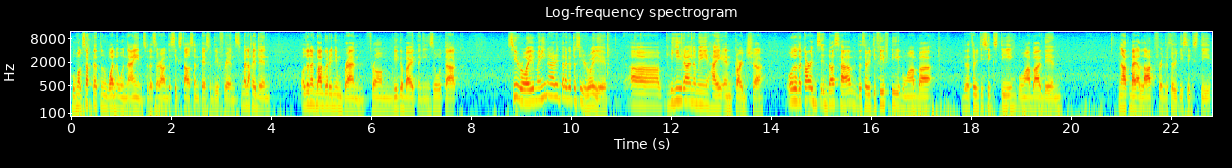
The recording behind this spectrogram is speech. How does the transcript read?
bumagsak na to 109. So, that's around the 6,000 peso difference. Malaki din. Although, nagbago rin yung brand from Gigabyte naging Zotac. Si Roy, mahina rin talaga to si Roy eh. Ah, bihira na may high-end card siya. Although the cards it does have, the 3050 bumaba, the 3060 bumaba din. Not by a lot for the 3060.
